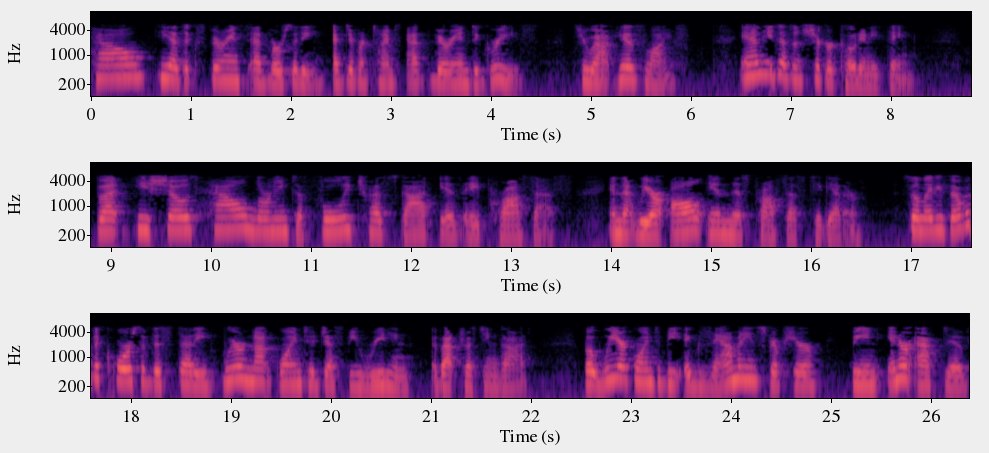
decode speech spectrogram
how he has experienced adversity at different times at varying degrees throughout his life. And he doesn't sugarcoat anything, but he shows how learning to fully trust God is a process and that we are all in this process together. So, ladies, over the course of this study, we're not going to just be reading about trusting God but we are going to be examining Scripture, being interactive,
